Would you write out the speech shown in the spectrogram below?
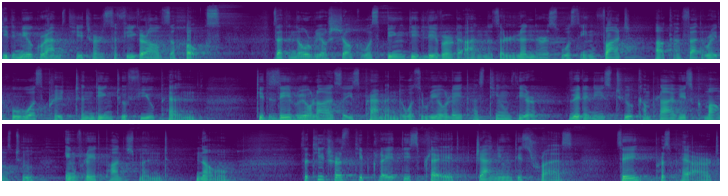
did Milgram's teachers figure out the hoax that no real shock was being delivered and the learners was in fact a Confederate who was pretending to feel pain? Did they realize the experiment was really testing their willingness to comply with commands to inflict punishment? No. The teachers typically displayed genuine distress. They perspired,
